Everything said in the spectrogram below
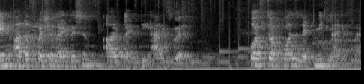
in other specializations are plenty as well. First of all, let me clarify.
